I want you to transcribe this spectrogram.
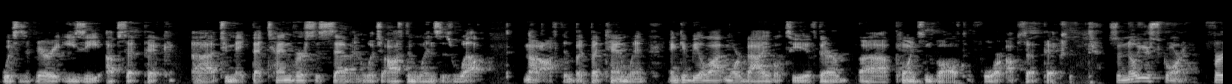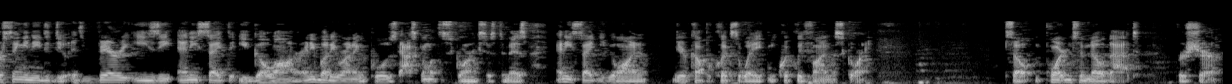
which is a very easy upset pick uh, to make. That 10 versus seven, which often wins as well. Not often, but, but can win and can be a lot more valuable to you if there are uh, points involved for upset picks. So know your scoring. First thing you need to do, it's very easy. Any site that you go on or anybody running a pool, just ask them what the scoring system is. Any site you go on, you're a couple clicks away, you can quickly find the scoring. So important to know that for sure.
